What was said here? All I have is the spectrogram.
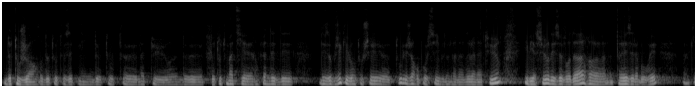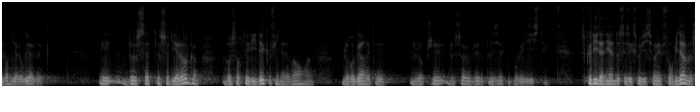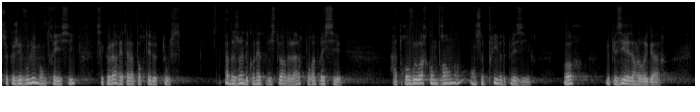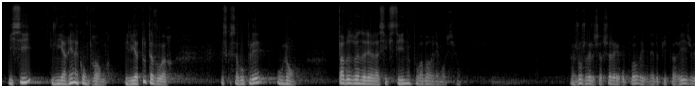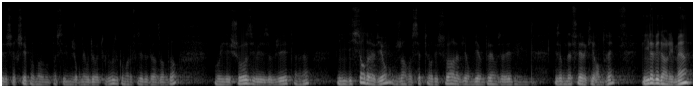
de tout genre, de toutes ethnies, de toute euh, nature, de, toute matière, enfin des, objets qui vont toucher euh, tous les genres possibles de la, nature, et bien sûr des œuvres d'art euh, très élaborées qui vont dialoguer avec. Et de, cette, ce dialogue ressortait l'idée que finalement le regard était le seul objet de plaisir qui pouvait exister. Ce que dit Daniel de ces expositions est formidable. Ce que j'ai voulu montrer ici, c'est que l'art est à la portée de tous. Pas besoin de connaître l'histoire de l'art pour apprécier. À trop vouloir comprendre, on se prive de plaisir. Or, le plaisir est dans le regard. Ici, il n'y a rien à comprendre, il y a tout à voir. Est-ce que ça vous plaît ou non? Pas besoin d'aller à la Sixtine pour avoir une émotion. Un jour, je vais le chercher à l'aéroport, il venait depuis Paris, je vais le chercher pour passer une journée ou deux à Toulouse, comme on le faisait de temps en temps. Vous voyez des choses, il y avait des objets. Et il sort de l'avion, genre 7 heures du soir, l'avion bien plein, vous savez, des, hommes d'affaires qui rentraient. Et il avait dans les mains,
